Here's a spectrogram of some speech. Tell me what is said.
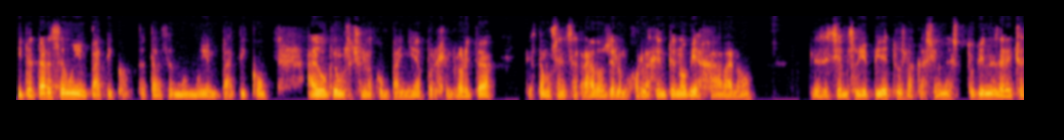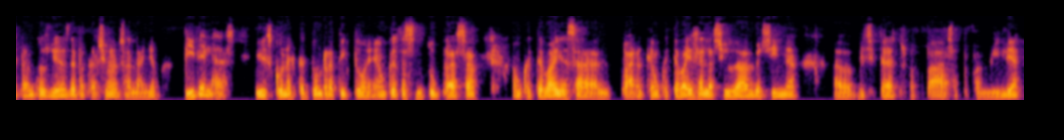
y tratar de ser muy empático, tratar de ser muy, muy empático. Algo que hemos hecho en la compañía, por ejemplo, ahorita que estamos encerrados y a lo mejor la gente no viajaba, ¿no? Les decíamos, oye, pide tus vacaciones. Tú tienes derecho a tantos días de vacaciones al año, pídelas y desconéctate un ratito, ¿eh? aunque estés en tu casa, aunque te vayas al parque, aunque te vayas a la ciudad vecina a visitar a tus papás, a tu familia,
